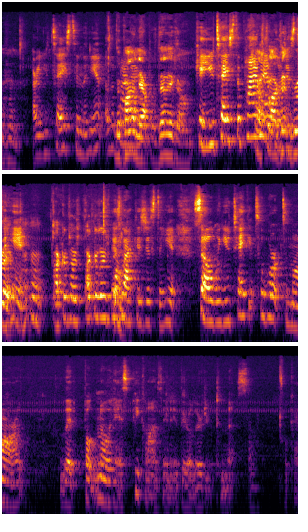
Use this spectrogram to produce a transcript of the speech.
pineapples. Are you tasting the hint of the. The pineapple? pineapples, there they go. Can you taste the That's pineapple? it's just a hint. Mm-mm. I could taste, I could taste It's one. like it's just a hint. So when you take it to work tomorrow, let folk know it has pecans in it they're allergic to nuts. So, okay.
